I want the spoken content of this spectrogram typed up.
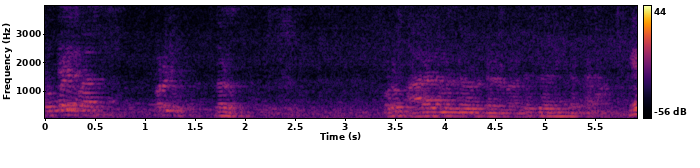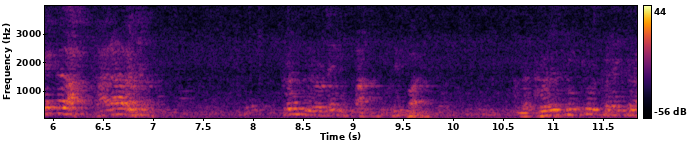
உங்களுக்கு. ஒரு நிமிஷம். ஒரு பாராளுமன்ற உறுப்பினர் வந்து கேள்வி கேட்கலாம். தாராளம். கேள்வியோட நிப்பாட்டு. அந்த கேள்விக்கு கிடைக்கிற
